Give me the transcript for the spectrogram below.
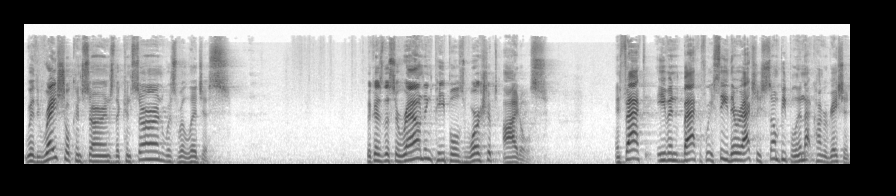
with racial concerns, the concern was religious. Because the surrounding peoples worshiped idols. In fact, even back, if we see, there were actually some people in that congregation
